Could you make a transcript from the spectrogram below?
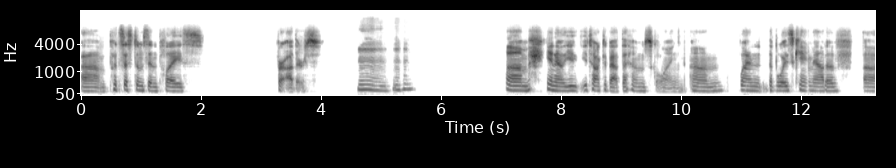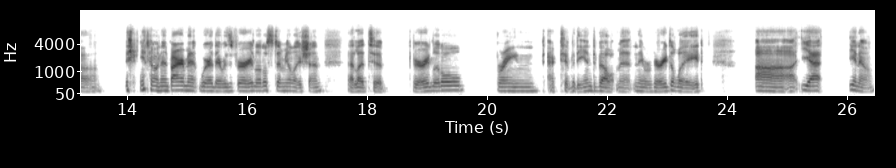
um, put systems in place for others. Mm-hmm. Um, you know, you you talked about the homeschooling. Um, when the boys came out of uh, you know, an environment where there was very little stimulation that led to very little brain activity and development, and they were very delayed. Uh, yet, you know,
